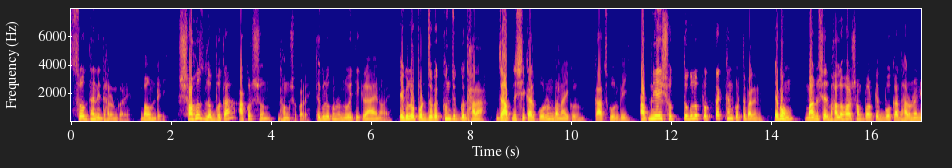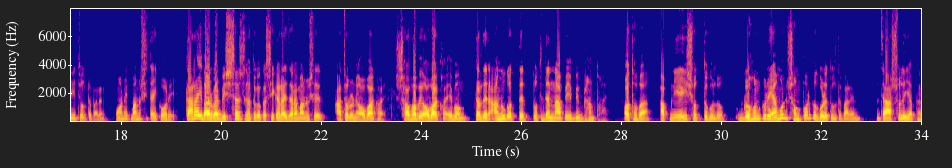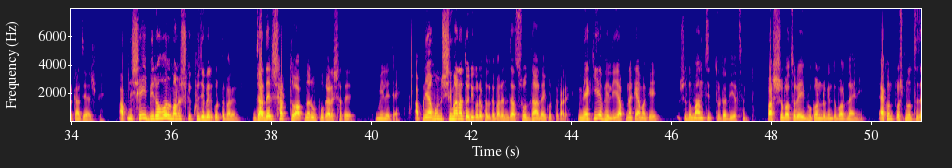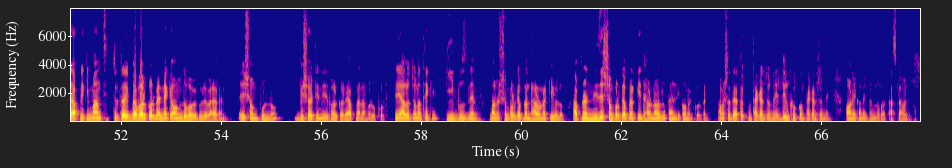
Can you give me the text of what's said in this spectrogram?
শ্রদ্ধা নির্ধারণ করে, বাউন্ডারি। সহজলভ্যতা আকর্ষণ ধ্বংস করে। এগুলো কোনো নৈতিক রায় নয়। এগুলো পর্যবেক্ষণযোগ্য ধারা যা আপনি স্বীকার করুন বা নাই করুন। কাজ করবেই। আপনি এই সত্যগুলো প্রত্যাখ্যান করতে পারেন এবং মানুষের ভালো হওয়ার সম্পর্কে বোকা ধারণা নিয়ে চলতে পারেন। অনেক মানুষই তাই করে। তারাই বারবার বিশ্বাসঘাতকতা শিকার হয় যারা মানুষের আচরণে অবাক হয়, স্বভাবে অবাক হয় এবং তাদের আনুগত্যের প্রতিদান না পেয়ে বিভ্রান্ত হয়। অথবা আপনি এই সত্যগুলো গ্রহণ করে এমন সম্পর্ক গড়ে তুলতে পারেন, যা আসলেই আপনার কাজে আসবে। আপনি সেই বিরহল মানুষকে খুঁজে বের করতে পারেন, যাদের স্বার্থ আপনার উপকারের সাথে মিলে যায়। আপনি এমন সীমানা তৈরি করে ফেলতে পারেন যা শ্রদ্ধা আদায় করতে পারে। ম্যাকিয়া ভেলি আপনাকে আমাকে শুধু মানচিত্রটা দিয়েছেন। পাঁচশো বছরে এই ভূখণ্ড কিন্তু বদলায়নি। এখন প্রশ্ন হচ্ছে যে আপনি কি মানচিত্রটা ব্যবহার করবেন নাকি অন্ধভাবে ঘুরে বেড়াবেন? এই সম্পূর্ণ বিষয়টি নির্ভর করে আপনার আমার উপর। এই আলোচনা থেকে কি বুঝলেন? মানুষ সম্পর্কে আপনার ধারণা কি হলো? আপনার নিজের সম্পর্কে আপনার কি ধারণা হলো? কাইন্ডলি কমেন্ট করবেন। আমার সাথে এতক্ষণ থাকার জন্য দীর্ঘক্ষণ থাকার জন্য অনেক অনেক ধন্যবাদ। আসসালামু আলাইকুম।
